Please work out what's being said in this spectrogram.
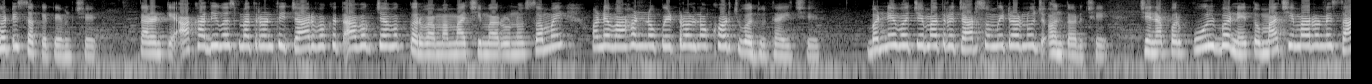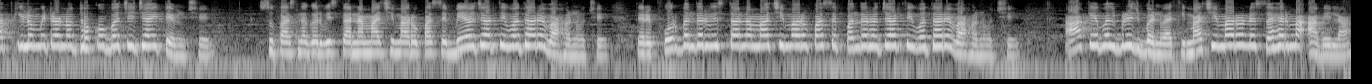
ઘટી શકે તેમ છે. કારણ કે આખા દિવસમાં ત્રણથી ચાર વખત આવક જાવક કરવામાં માછીમારોનો સમય અને વાહનનો પેટ્રોલનો ખર્ચ વધુ થાય છે. બંને વચ્ચે માત્ર ચારસો મીટરનું જ અંતર છે. જેના પર પુલ બને તો માછીમારોને સાત કિલોમીટરનો ધક્કો બચી જાય તેમ છે. સુભાષનગર વિસ્તારના માછીમારો પાસે બે હજારથી વધારે વાહનો છે. ત્યારે પોરબંદર વિસ્તારના માછીમારો પાસે પંદર હજારથી વધારે વાહનો છે. આ કેબલ બ્રિજ બનવાથી માછીમારોને શહેરમાં આવેલા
